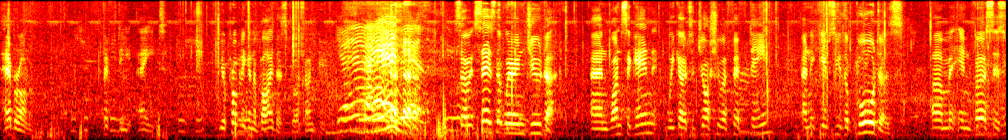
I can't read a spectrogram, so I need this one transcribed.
Hebron, 58. You're probably going to buy this book, aren't you? Yes. So it says that we're in Judah. And once again, we go to Joshua 15 and it gives you the borders um, in verses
